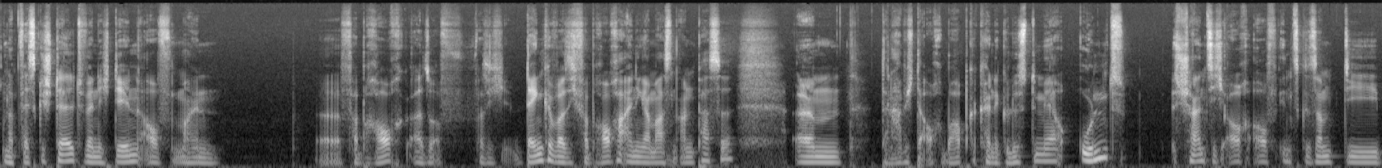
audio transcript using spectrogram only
und habe festgestellt, wenn ich den auf meinen äh, Verbrauch, also auf was ich denke, was ich verbrauche, einigermaßen anpasse, ähm, dann habe ich da auch überhaupt gar keine Gelüste mehr und es scheint sich auch auf insgesamt die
